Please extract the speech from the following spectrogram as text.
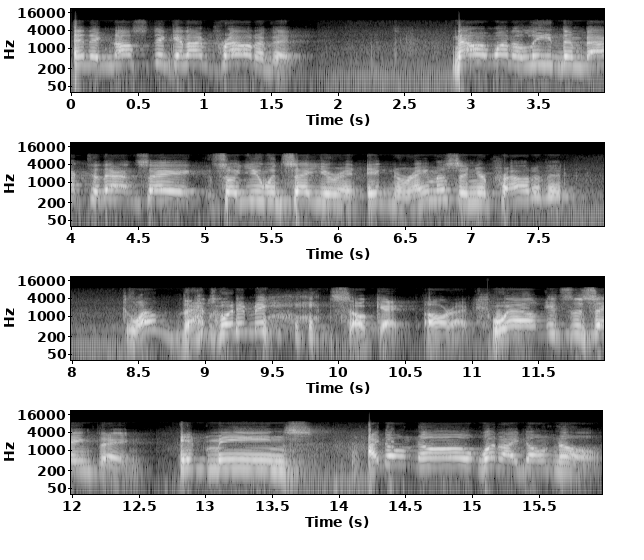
an agnostic and I'm proud of it? Now I want to lead them back to that and say, so you would say you're an ignoramus and you're proud of it? Well, that's what it means. Okay, all right. Well, it's the same thing. It means I don't know what I don't know.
